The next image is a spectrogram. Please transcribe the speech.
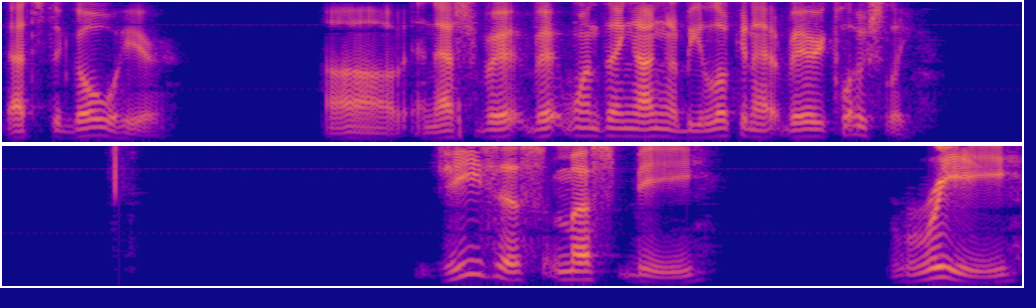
That's the goal here. Uh, and that's one thing I'm going to be looking at very closely. Jesus must be re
